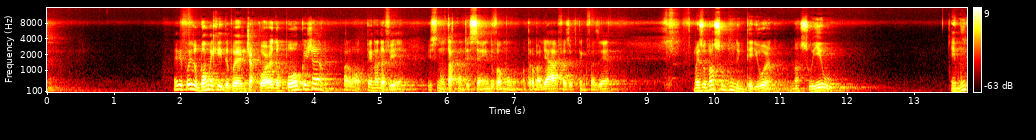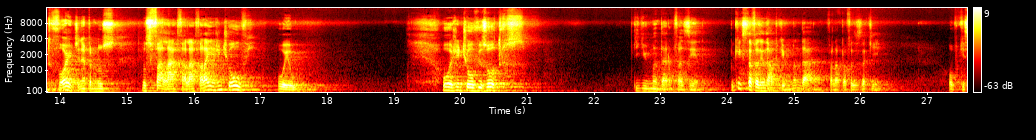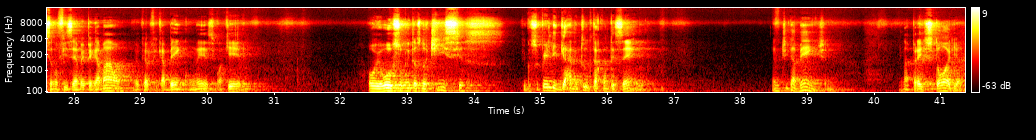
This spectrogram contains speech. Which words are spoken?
Aí depois o bom é que depois a gente acorda um pouco e já fala, não tem nada a ver, isso não está acontecendo, vamos, vamos trabalhar, fazer o que tem que fazer. Mas o nosso mundo interior, o nosso eu, é muito forte né, para nos, nos falar, falar, falar e a gente ouve o eu. Ou a gente ouve os outros. O que, me mandaram fazer? Por que, você está fazendo? Ah, porque me mandaram falar para fazer isso aqui. Ou porque se eu não fizer vai pegar mal, eu quero ficar bem com esse, com aquele. Ou eu ouço muitas notícias, fico super ligado em tudo que está acontecendo. Antigamente, na pré-história,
